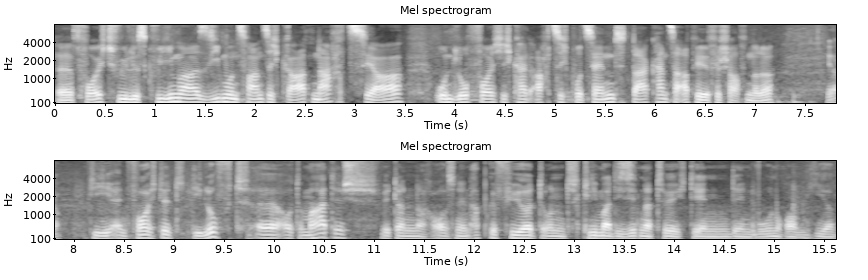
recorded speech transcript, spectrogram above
äh, feuchtschwüles Klima, 27 Grad nachts, ja, und Luftfeuchtigkeit 80 Prozent. Da kannst du Abhilfe schaffen, oder? Ja, die entfeuchtet die Luft äh, automatisch, wird dann nach außen hin abgeführt und klimatisiert natürlich den, den Wohnraum hier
